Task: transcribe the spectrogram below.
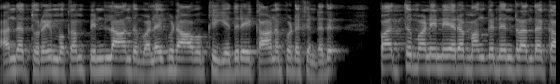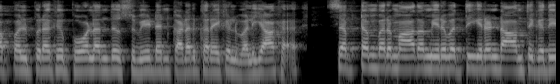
அந்த துறைமுகம் பின்லாந்து வளைகுடாவுக்கு எதிரே காணப்படுகின்றது. பத்து மணி நேரம் அங்கு நின்ற அந்த கப்பல் பிறகு போலந்து ஸ்வீடன் கடற்கரைகள் வழியாக செப்டம்பர் மாதம் இருபத்தி இரண்டாம் தேதி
